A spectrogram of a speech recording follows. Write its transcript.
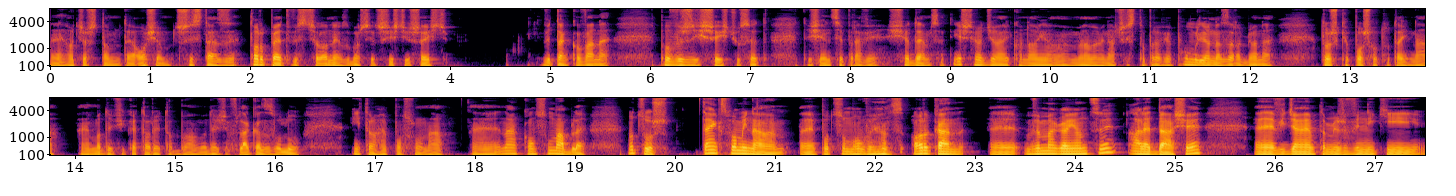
e, chociaż tam te 8 300 z torped wystrzelonych, zobaczcie 36 wytankowane powyżej 600 tysięcy, prawie 700. Jeśli chodzi o ekonomię, mamy na czysto prawie pół miliona zarobione. Troszkę poszło tutaj na e, modyfikatory, to była bodajże flaga Zulu i trochę poszło na, e, na konsumable. No cóż, tak jak wspominałem, e, podsumowując, Orkan wymagający, ale da się. E, Widziałem tam już wyniki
